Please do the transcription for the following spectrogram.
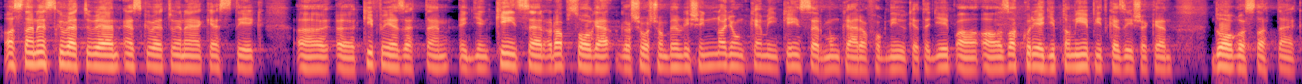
Aztán ezt követően, ezt követően elkezdték kifejezetten egy ilyen kényszer, a rabszolgasorson belül is egy nagyon kemény kényszer munkára fogni őket. Egy, az akkori egyiptomi építkezéseken dolgoztatták.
